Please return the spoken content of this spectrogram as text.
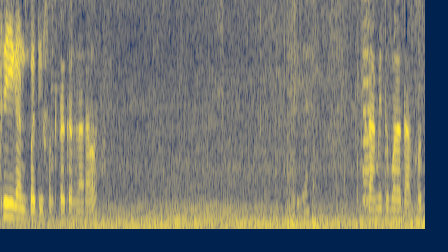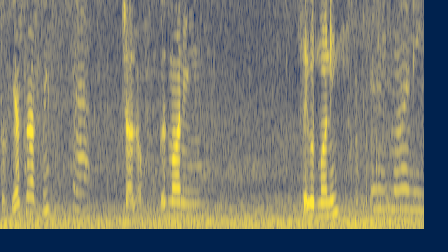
three Ganpati फक्त करणार आहोत ठीक आहे तर आम्ही तुम्हाला दाखवतो. यस ना अस्मी चलो. Good morning say good morning morning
